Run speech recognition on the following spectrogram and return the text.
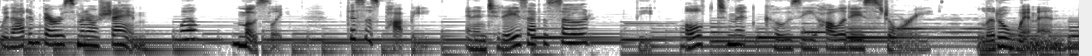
without embarrassment or shame. Well, mostly. This is Poppy, and in today's episode, the ultimate cozy holiday story Little Women.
